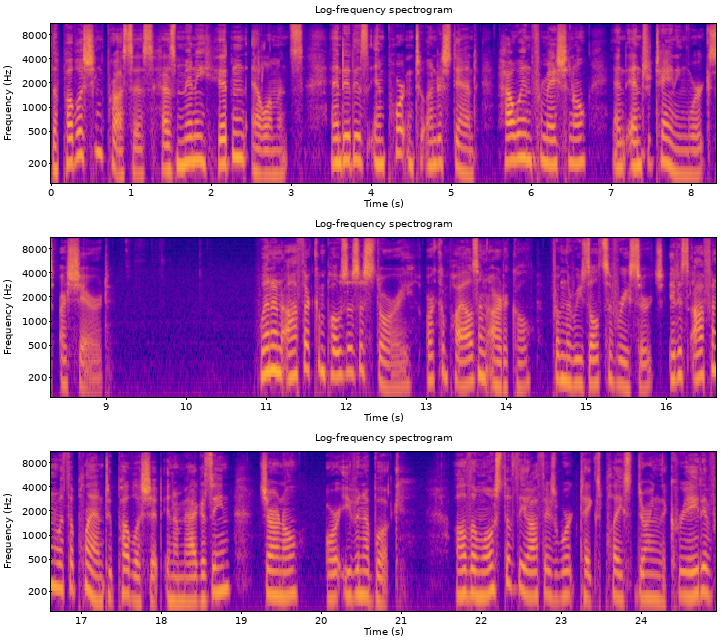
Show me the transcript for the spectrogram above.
The publishing process has many hidden elements, and it is important to understand how informational and entertaining works are shared. When an author composes a story or compiles an article from the results of research, it is often with a plan to publish it in a magazine, journal, or even a book. Although most of the author's work takes place during the creative,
